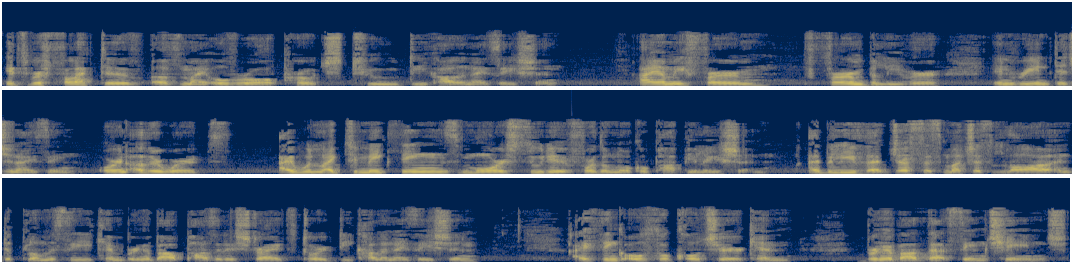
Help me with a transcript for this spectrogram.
it's reflective of my overall approach to decolonization. I am a firm, firm believer in re-indigenizing, or in other words, I would like to make things more suited for the local population. I believe that just as much as law and diplomacy can bring about positive strides toward decolonization, I think also culture can bring about that same change.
